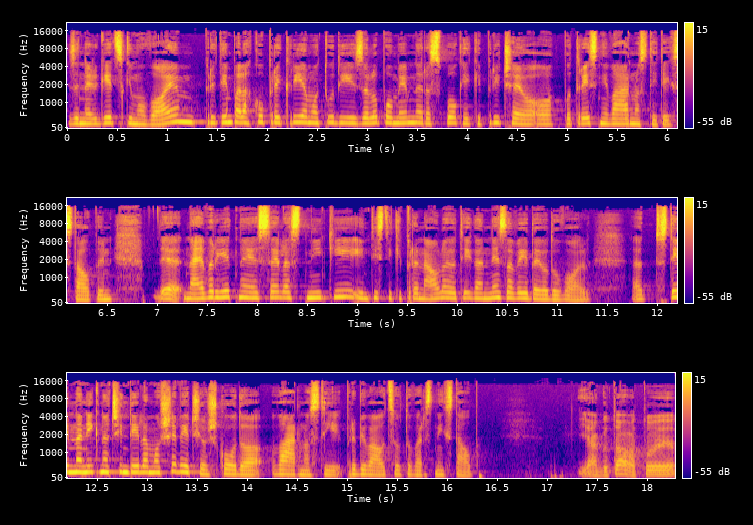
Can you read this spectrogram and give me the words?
z energetskim ovojem, pri tem pa lahko prekrijemo tudi zelo pomembne razpoke, ki pričajo o potresni varnosti teh stavb. In eh, najverjetneje se lastniki in tisti, ki prenavljajo tega, ne zavedajo dovolj. Eh, s tem na nek način delamo še večjo škodo varnosti prebivalcev tovrstnih stavb. Ja, gotovo, to je,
